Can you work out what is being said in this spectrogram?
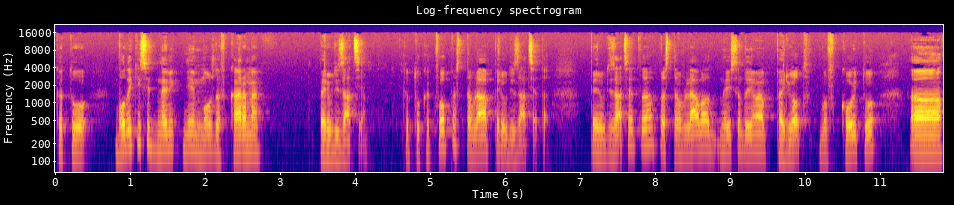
Като водейки си дневник, ние може да вкараме периодизация. Като какво представлява периодизацията? Периодизацията представлява наистина да имаме период, в който а,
